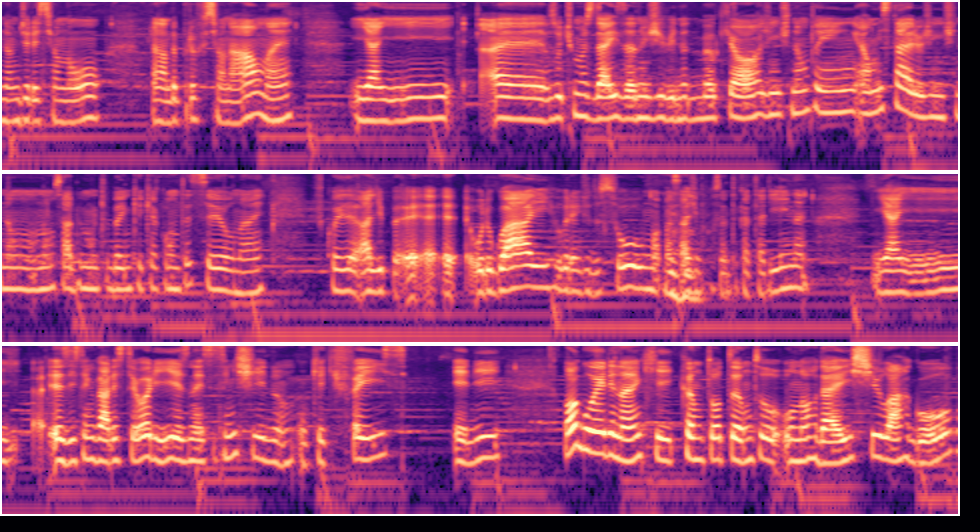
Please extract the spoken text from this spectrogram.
não direcionou para nada profissional, né? E aí, é, os últimos 10 anos de vida do Belchior, a gente não tem. É um mistério, a gente não, não sabe muito bem o que, que aconteceu, né? Ficou ali, é, é, é Uruguai, Rio Grande do Sul, uma passagem uhum. por Santa Catarina. E aí, existem várias teorias nesse sentido. O que que fez ele. Logo ele, né, que cantou tanto o Nordeste, largou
